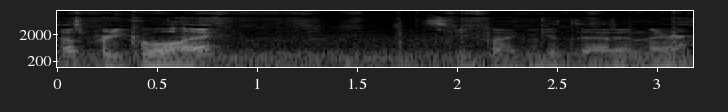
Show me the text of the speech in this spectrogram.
That's pretty cool, hey? Let's see if I can get that in there.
